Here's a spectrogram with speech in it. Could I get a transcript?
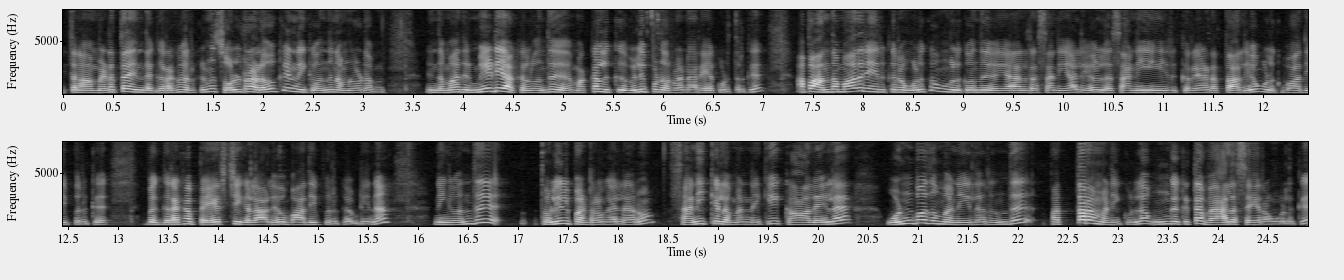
இத்தனாம் இடத்துல இந்த கிரகம் இருக்குன்னு சொல்கிற அளவுக்கு இன்றைக்கி வந்து நம்மளோட இந்த மாதிரி மீடியாக்கள் வந்து மக்களுக்கு விழிப்புணர்வை நிறைய கொடுத்துருக்கு. அப்போ அந்த மாதிரி இருக்கிறவங்களுக்கு உங்களுக்கு வந்து ஏழரை சனியாலேயோ இல்லை சனி இருக்கிற இடத்தாலேயோ உங்களுக்கு பாதிப்பு இருக்குது இப்போ கிரக பெயர்ச்சிகளாலேயோ பாதிப்பு இருக்குது அப்படின்னா நீங்கள் வந்து தொழில் பண்ணுறவங்க எல்லாரும் சனிக்கிழமை அன்னைக்கு காலையில் ஒன்பது மணிலேருந்து பத்தரை மணிக்குள்ளே உங்ககிட்ட வேலை செய்கிறவங்களுக்கு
